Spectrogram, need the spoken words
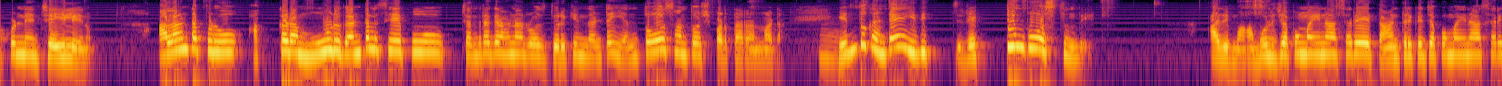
అప్పుడు నేను చేయలేను. అలాంటప్పుడు అక్కడ మూడు గంటల సేపు చంద్రగ్రహణం రోజు దొరికిందంటే ఎంతో సంతోషపడతారనమాట ఎందుకంటే ఇది రెట్టింపు వస్తుంది. అది మామూలు జపమైనా సరే తాంత్రిక జపమైనా సరే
